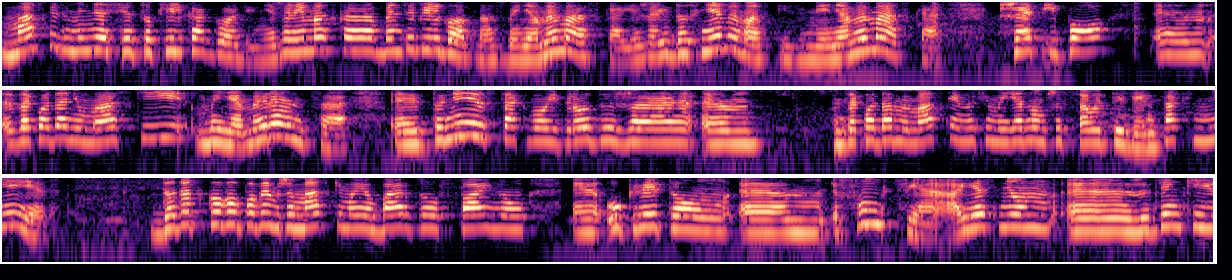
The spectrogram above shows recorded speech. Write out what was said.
Maskę zmienia się co kilka godzin. Jeżeli maska będzie wilgotna, zmieniamy maskę. Jeżeli dotkniemy maski, zmieniamy maskę. Przed i po em, zakładaniu maski myjemy ręce. E, to nie jest tak, moi drodzy, że em, zakładamy maskę i nosimy jedną przez cały tydzień. Tak nie jest. Dodatkowo powiem, że maski mają bardzo fajną, e, ukrytą em, funkcję, a jest nią, e, że dzięki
